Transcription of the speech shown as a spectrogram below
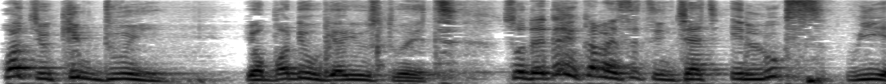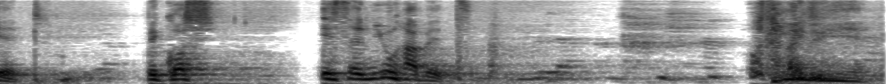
What you keep doing, your body will get used to it. So the day you come and sit in church, it looks weird because it's a new habit. What am I doing here?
